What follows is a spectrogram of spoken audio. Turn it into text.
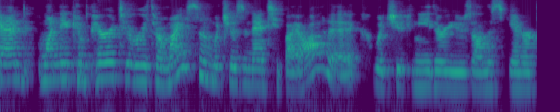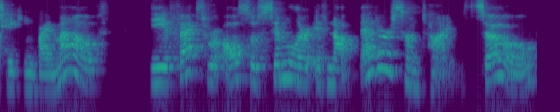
And when they compare it to erythromycin, which is an antibiotic, which you can either use on the skin or taking by mouth, the effects were also similar, if not better sometimes. So,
